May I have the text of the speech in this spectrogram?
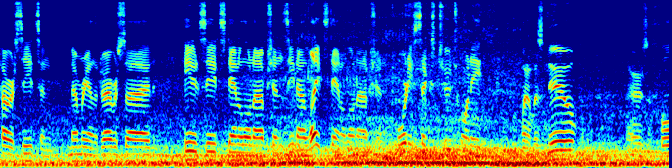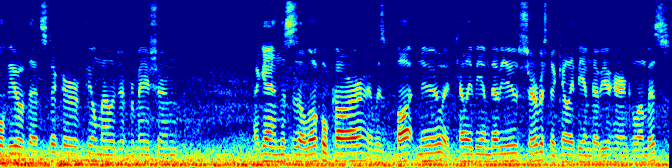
power seats and memory on the driver's side. Heated seats, standalone option, xenon light standalone option, 46220 when it was new. There's a full view of that sticker, fuel mileage information, Again, this is a local car. It was bought new at Kelly BMW, serviced at Kelly BMW here in Columbus.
